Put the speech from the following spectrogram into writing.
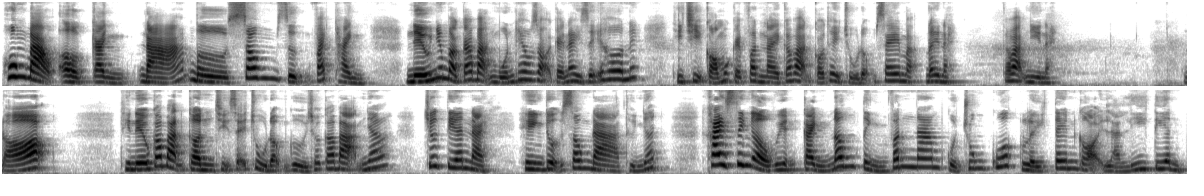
Hung bạo ở cành đá bờ sông dựng vách thành. Nếu như mà các bạn muốn theo dõi cái này dễ hơn ấy thì chị có một cái phần này các bạn có thể chủ động xem ạ. À. Đây này. Các bạn nhìn này. Đó, thì nếu các bạn cần chị sẽ chủ động gửi cho các bạn nhé. Trước tiên này, hình tượng sông Đà thứ nhất. Khai sinh ở huyện Cảnh Đông, tỉnh Vân Nam của Trung Quốc lấy tên gọi là Ly Tiên.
